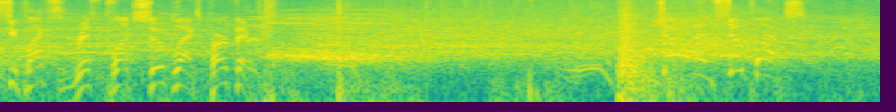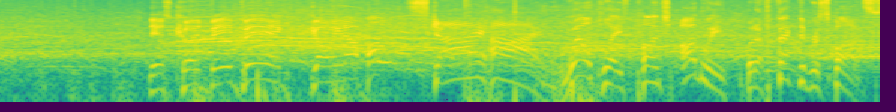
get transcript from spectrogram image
Unique suplex. Wrist clutch suplex, perfect. German suplex. This could be big. Going up sky high. Well-placed punch, ugly, but effective response.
